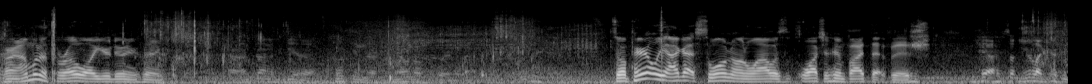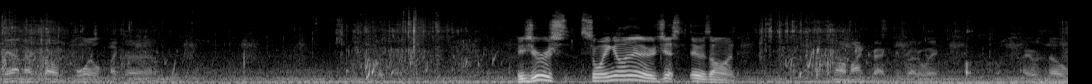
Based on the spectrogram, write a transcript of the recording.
All right, I'm gonna throw while you're doing your thing. I'm trying to get a hook in the So apparently I got swung on while I was watching him fight that fish. Yeah, so you're like drifting down. I saw it boil like uh, a. Did yours swing on it or just it was on? No, mine cracked it right away. There was no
